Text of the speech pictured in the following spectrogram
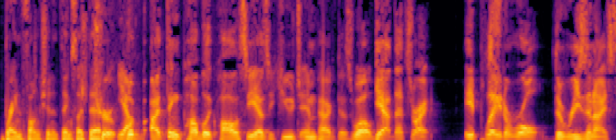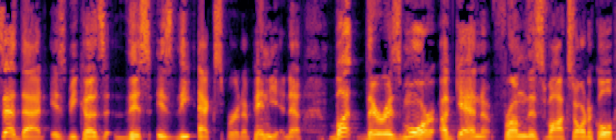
brain function and things like that. True, but I think public policy has a huge impact as well. Yeah, that's right. It played a role. The reason I said that is because this is the expert opinion. But there is more, again, from this Vox article,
